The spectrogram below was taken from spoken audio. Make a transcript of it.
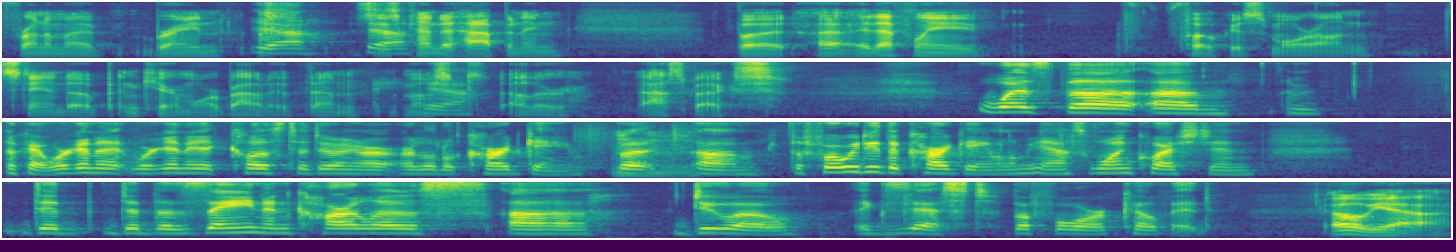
front of my brain. Yeah, it's yeah. just kind of happening. But I, I definitely f- focus more on stand up and care more about it than most Yeah. other aspects. Was the um, okay? We're gonna we're gonna get close to doing our, our little card game, but Mm-hmm. um, before we do the card game, let me ask one question. Did did the Zane and Carlos uh, duo exist before COVID? Oh yeah,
